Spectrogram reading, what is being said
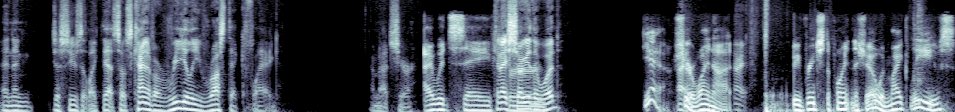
and then just use it like that. So it's kind of a really rustic flag. I'm not sure. I would say. Can I show you the wood? Yeah, All sure. Why not? All right. We've reached the point in the show when Mike leaves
